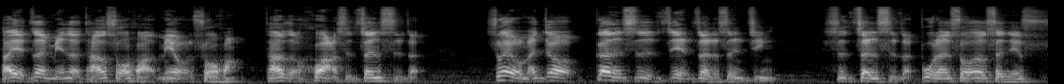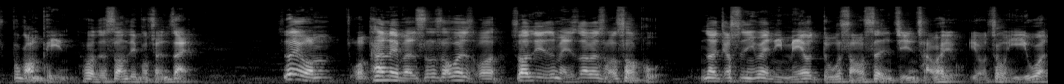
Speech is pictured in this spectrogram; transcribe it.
他也证明了他说话没有说谎，他的话是真实的。所以我们就更是见证了圣经是真实的，不能说圣经不公平或者上帝不存在。所以我们我看那本书说，为什么上帝是美善，为什么受苦？那就是因为你没有读熟圣经，才会有有这种疑问。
